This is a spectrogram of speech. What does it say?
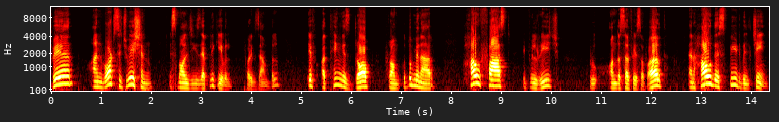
where and what situation small g is applicable. For example, if a thing is dropped from Qutub Minar, how fast it will reach to on the surface of earth and how the speed will change.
